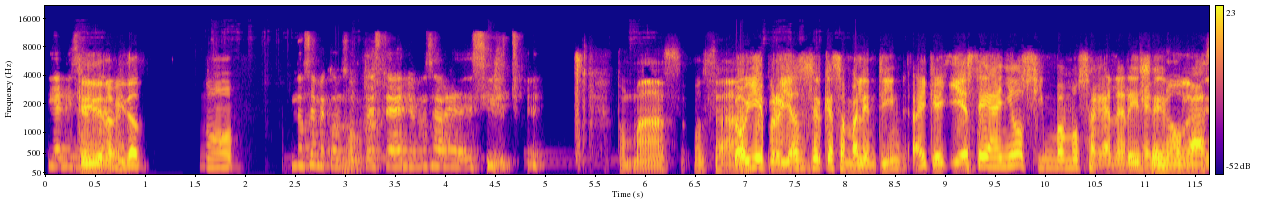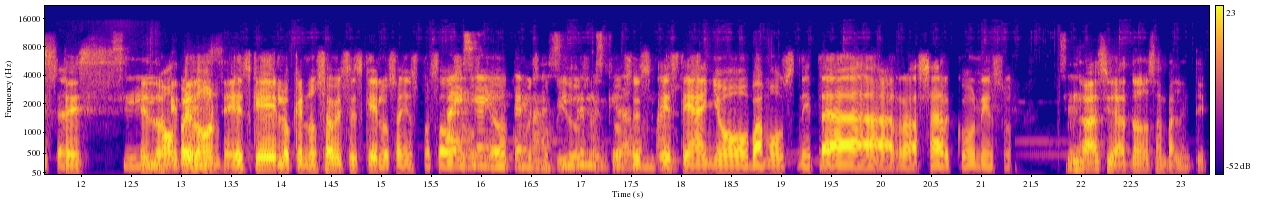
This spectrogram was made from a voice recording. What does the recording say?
¿Qué de Navidad? No. No se me consultó este año, no sabría decirte. Tomás, o sea. Oye, pero ya se acerca San Valentín. Hay que, y este año sí vamos a ganar ese. Que no gastes no, perdón, es que lo que no sabes es que los años pasados hemos quedado como estúpidos. Entonces, este año vamos neta a arrasar con eso. Nueva ciudad, todo San Valentín.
